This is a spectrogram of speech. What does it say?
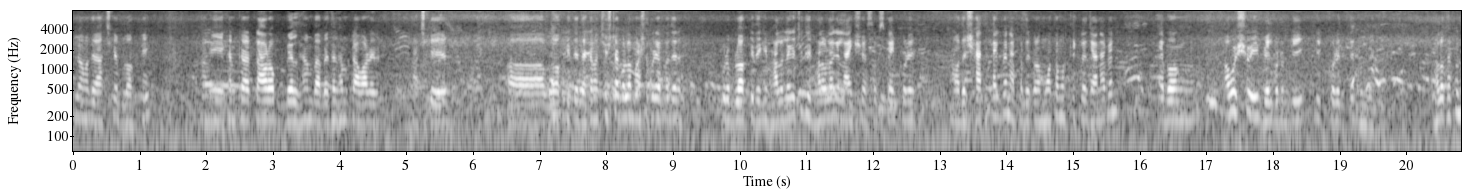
ছিল আমাদের আজকের ব্লগটি। আমি এখানকার টাওয়ার অফ বেলহ্যাম বা বেথেলহ্যাম টাওয়ারের আজকের ব্লগটিতে দেখানোর চেষ্টা করলাম। আশা করি আপনাদের পুরো ব্লগটি দেখে ভালো লেগেছে। যদি ভালো লাগে লাইক শেয়ার সাবস্ক্রাইব করে আমাদের সাথে থাকবেন। আপনাদের কোনো মতামত থাকলে জানাবেন এবং অবশ্যই বেল বাটনটি ক্লিক করে দিতে ভুলবেন ভালো থাকুন,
